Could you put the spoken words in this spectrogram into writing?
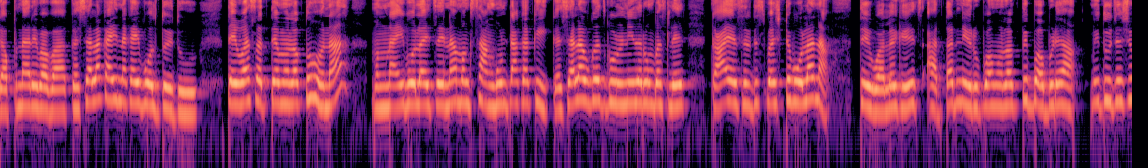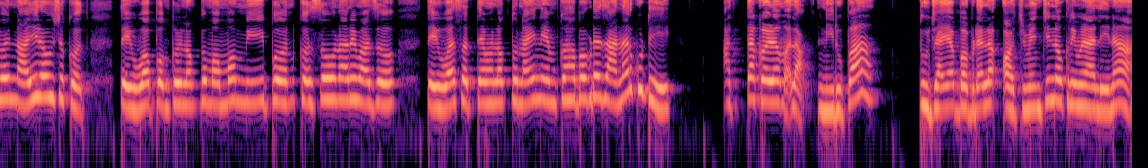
गपणारे बाबा कशाला काही ना काही बोलतोय तू? तेव्हा सत्य म्हणू लागतो हो ना मग नाही बोलायचंय ना मग सांगून टाका की कशाला उगाच गुळणी धरून बसलेत? काय असेल ते स्पष्ट बोला ना. तेव्हा लगेच आता निरूपा म्हणू लागते बबड्या मी तुझ्याशिवाय नाही राहू शकत. तेव्हा पंकज लागतो मम्मा मी पण कसं होणार आहे माझं? तेव्हा सत्य म्हणू लागतो नाही नेमकं हा बबड्या जाणार कुठे? आत्ता कळलं मला. निरूपा तुझ्या या बबड्याला वॉचमॅनची नोकरी मिळाली ना?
